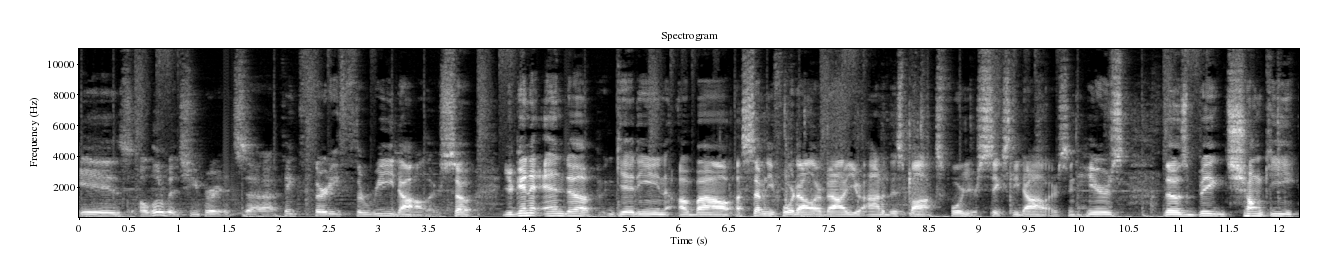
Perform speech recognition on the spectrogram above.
is a little bit cheaper. It's uh, I think $33. So you're gonna end up getting about a $74 value out of this box for your $60. And here's those big chunky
